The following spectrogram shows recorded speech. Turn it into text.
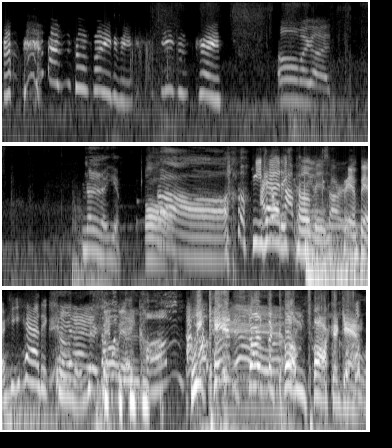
That's so funny to me. Jesus Christ. Oh my god. No, no, no, you. Oh. He had it have a man, coming. sorry. Bam, bam. He had it coming. it Bam, coming. Come? We can't start the cum talk again.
